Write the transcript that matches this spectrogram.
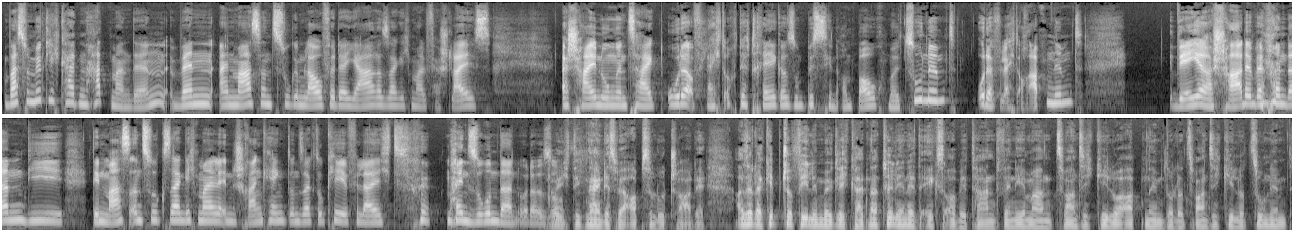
Was für Möglichkeiten hat man denn, wenn ein Maßanzug im Laufe der Jahre, sage ich mal, Verschleißerscheinungen zeigt oder vielleicht auch der Träger so ein bisschen am Bauch mal zunimmt oder vielleicht auch abnimmt? Wäre ja schade, wenn man dann die, den Maßanzug, sage ich mal, in den Schrank hängt und sagt, okay, vielleicht mein Sohn dann oder so. Richtig, nein, das wäre absolut schade. Also da gibt schon viele Möglichkeiten, natürlich nicht exorbitant. Wenn jemand 20 Kilo abnimmt oder 20 Kilo zunimmt,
